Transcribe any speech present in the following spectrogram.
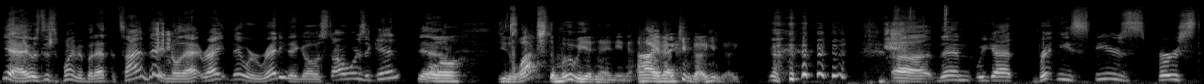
Yeah, it was disappointment, but at the time they didn't know that, right? They were ready to go. Star Wars again? Yeah. Well, you watched the movie in '99. All right, no, keep going, keep going. uh, then we got Britney Spears' first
